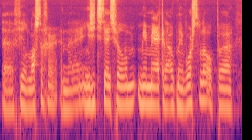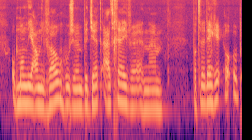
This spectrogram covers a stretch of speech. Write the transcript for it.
uh, veel lastiger. En, en, je ziet steeds veel meer merken daar ook mee worstelen op, op mondiaal niveau. Hoe ze hun budget uitgeven. En um, wat we denk ik, op,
